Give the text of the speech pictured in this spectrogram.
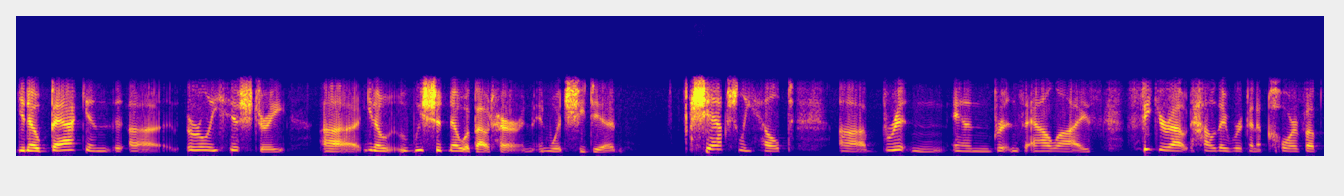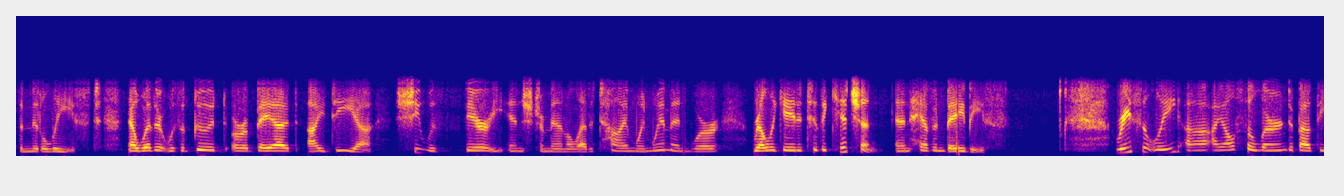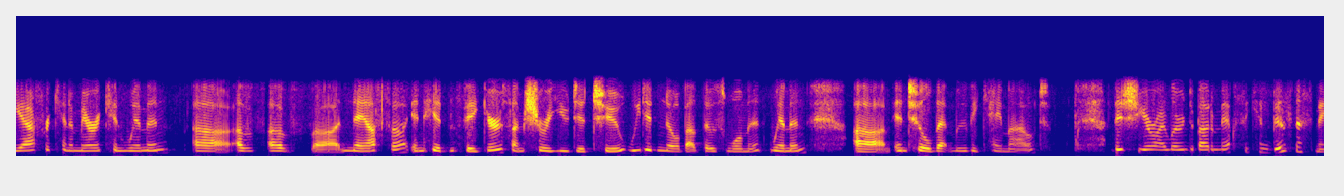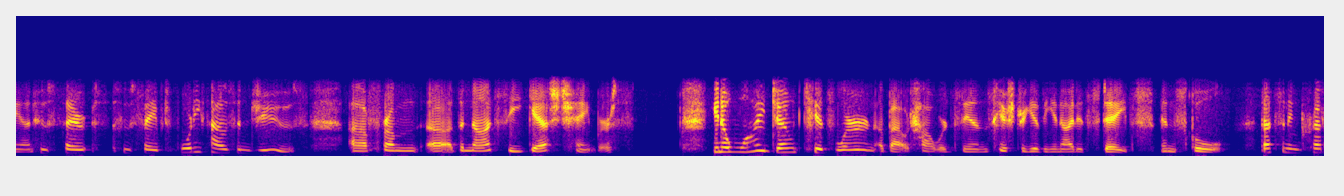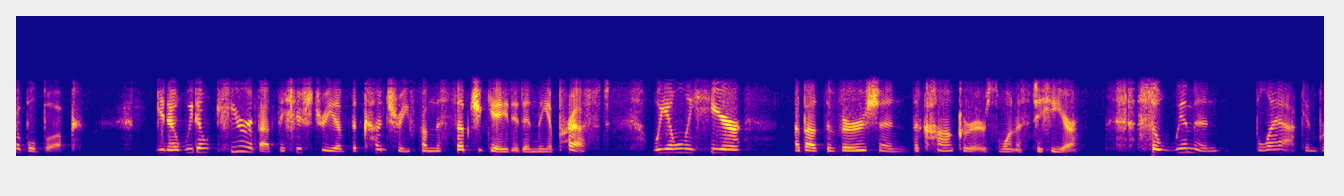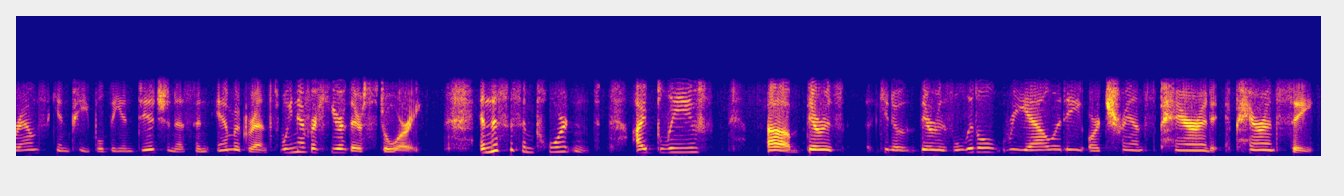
you know, back in uh, early history. Uh, you know, we should know about her and, and what she did. She actually helped uh, Britain and Britain's allies figure out how they were going to carve up the Middle East. Now, whether it was a good or a bad idea, she was very instrumental at a time when women were relegated to the kitchen and having babies. Recently, uh, I also learned about the African American women uh, of, of uh, NASA in Hidden Figures. I'm sure you did too. We didn't know about those woman, women uh, until that movie came out. This year, I learned about a Mexican businessman who, sa- who saved 40,000 Jews uh, from uh, the Nazi gas chambers. You know, why don't kids learn about Howard Zinn's History of the United States in school? That's an incredible book. You know, we don't hear about the history of the country from the subjugated and the oppressed. We only hear about the version the conquerors want us to hear. So, women, black and brown skinned people, the indigenous and immigrants, we never hear their story. And this is important. I believe uh, there is you know there is little reality or transparency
